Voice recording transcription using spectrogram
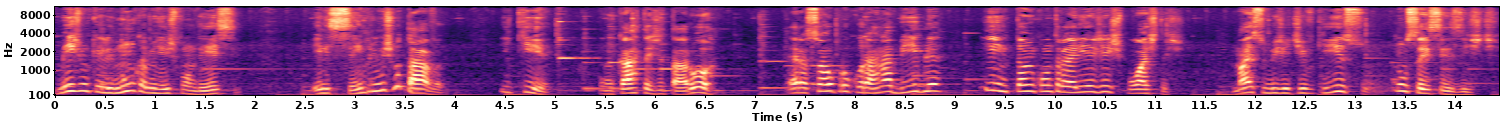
mesmo que ele nunca me respondesse, ele sempre me escutava e que, com cartas de tarô, era só eu procurar na Bíblia e então encontraria as respostas. Mais subjetivo que isso, não sei se existe.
